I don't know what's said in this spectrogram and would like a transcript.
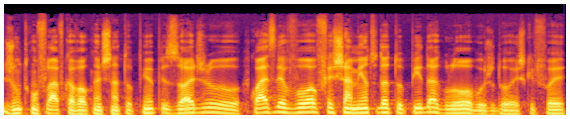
junto com Flávio Cavalcante na Tupi, um episódio quase levou ao fechamento da Tupi e da Globo, os dois, que foi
